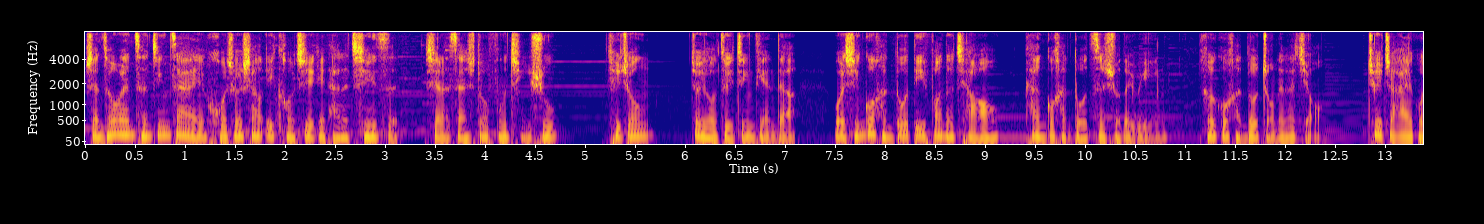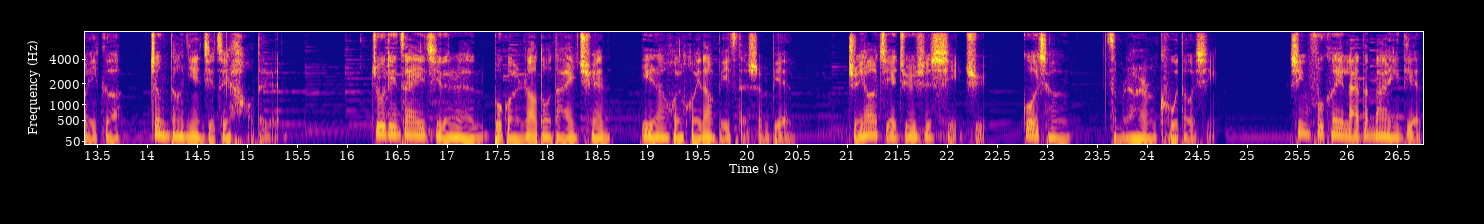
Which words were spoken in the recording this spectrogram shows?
沈从文曾经在火车上一口气给他的妻子写了三十多封情书，其中就有最经典的：“我行过很多地方的桥，看过很多次数的云，喝过很多种类的酒。”却只爱过一个正当年纪最好的人，注定在一起的人，不管绕多大一圈，依然会回到彼此的身边。只要结局是喜剧，过程怎么让人哭都行。幸福可以来得慢一点，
